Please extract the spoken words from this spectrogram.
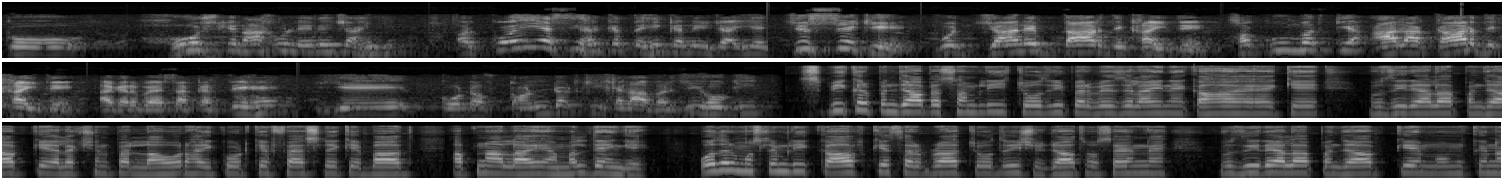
کو ہوش کے ناخن لینے چاہیے اور کوئی ایسی حرکت نہیں کرنی چاہیے جس سے کہ وہ جانبدار دکھائی دیں، حکومت کے اعلی کار دکھائی دیں۔ اگر وہ ایسا کرتے ہیں، یہ کوڈ آف کانڈکٹ کی خلاف ورزی ہوگی۔ اسپیکر پنجاب اسمبلی چودھری پرویز الہی نے کہا ہے کہ وزیر اعلیٰ پنجاب کے الیکشن پر لاہور ہائی کورٹ کے فیصلے کے بعد اپنا لاہ عمل دیں گے۔ ادھر مسلم لیگ کاف کے سربراہ چودھری شجاعت حسین نے وزیر اعلیٰ پنجاب کے ممکنہ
